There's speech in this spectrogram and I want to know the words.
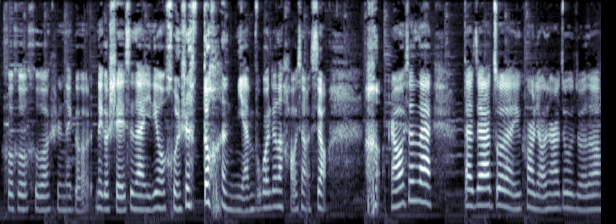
呵呵呵，是那个那个谁，现在一定浑身都很黏，不过真的好想笑。” 然后现在大家坐在一块儿聊天，就觉得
